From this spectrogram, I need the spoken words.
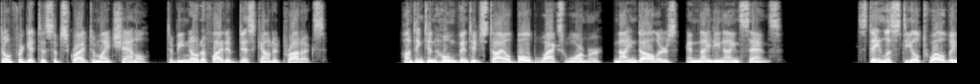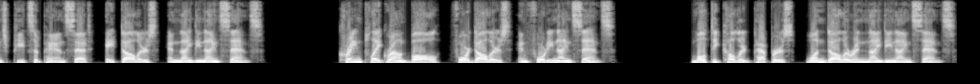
Don't forget to subscribe to my channel to be notified of discounted products. Huntington Home Vintage Style Bulb Wax Warmer, $9.99. Stainless Steel 12-inch Pizza Pan Set, $8.99. Crane Playground Ball, $4.49. Multicolored Peppers, $1.99.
